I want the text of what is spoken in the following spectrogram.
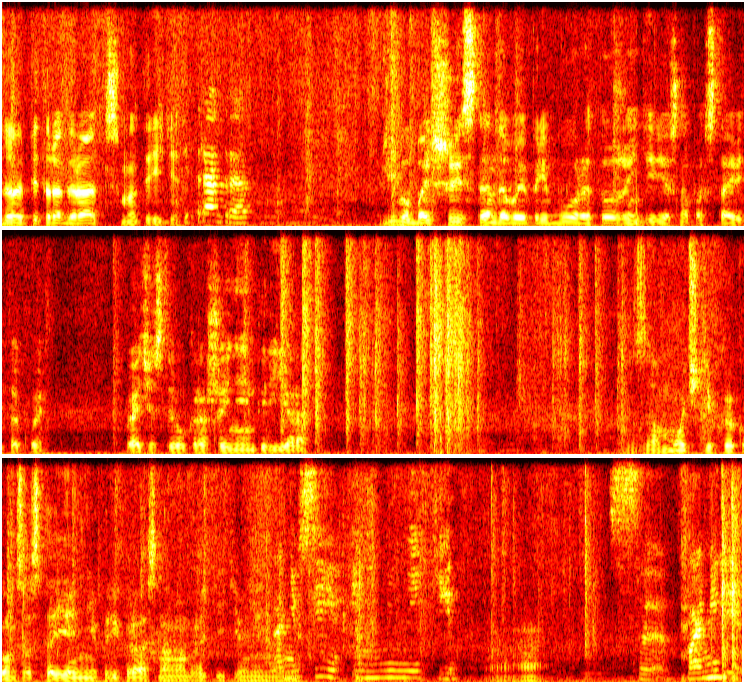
да, Петроград, смотрите. Петроград. Либо большие стендовые приборы, тоже интересно поставить такой в качестве украшения интерьера. Замочки в каком состоянии прекрасном, обратите Они внимание. все именники Ага. с фамилией.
